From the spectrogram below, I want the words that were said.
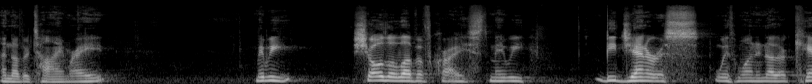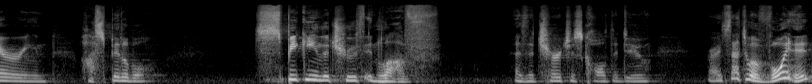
another time, right? May we show the love of Christ. May we be generous with one another, caring hospitable, speaking the truth in love, as the church is called to do. Right? It's not to avoid it,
